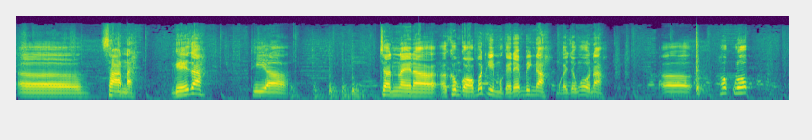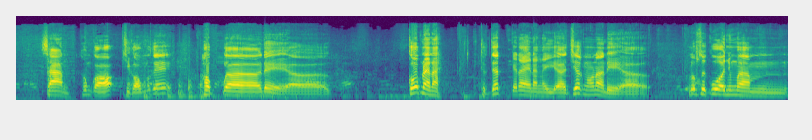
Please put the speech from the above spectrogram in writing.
ờ, sàn này, ghế ra thì uh, trần này là à, không có bất kỳ một cái đem binh nào, một cái chống ồn nào. uh, hốc lốp, sàn không có, chỉ có một cái hộc uh, à, để uh, cốp này này. Thực chất cái này là ngày uh, trước nó là để uh, lốp sơ cua nhưng mà um,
